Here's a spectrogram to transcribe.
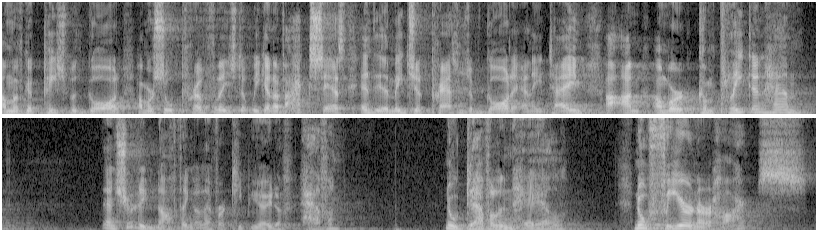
and we've got peace with God and we're so privileged that we can have access into the immediate presence of God at any time and, and we're complete in Him? Then surely nothing will ever keep you out of heaven. No devil in hell. No fear in our hearts.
